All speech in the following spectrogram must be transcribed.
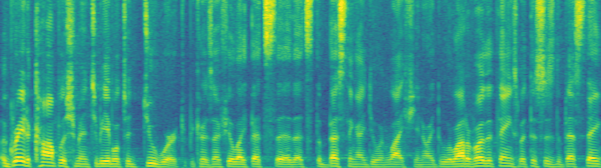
a great accomplishment to be able to do work because I feel like that's the, that's the best thing I do in life. You know, I do a lot of other things, but this is the best thing.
